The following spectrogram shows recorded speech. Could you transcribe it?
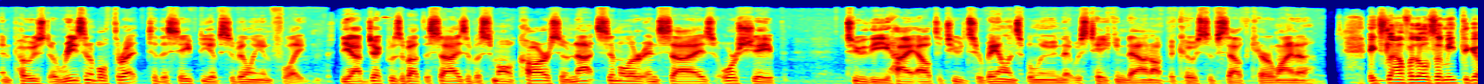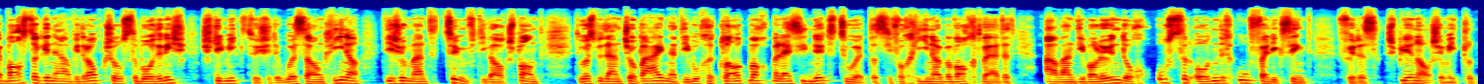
and posed a reasonable threat to the safety of civilian flight. The object was about the size of a small car, so not similar in size or shape to the high altitude surveillance balloon that was taken down off the coast of South Carolina Jetzt laufen also Ermittlungen, was da genau wieder abgeschossen worden ist. Die Stimmung zwischen den USA und China die ist im Moment zünftig angespannt. Der US-Präsident Joe Biden hat die Woche klar gemacht, man lässt nicht zu, dass sie von China überwacht werden, auch wenn die Ballone doch außerordentlich auffällig sind für das Spionagemittel.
